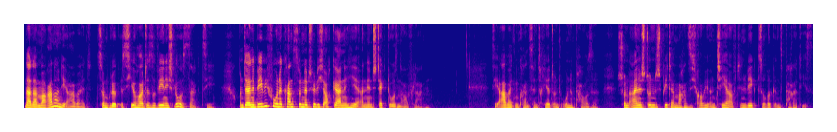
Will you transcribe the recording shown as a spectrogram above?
Na, dann mal ran an die Arbeit. Zum Glück ist hier heute so wenig los, sagt sie. Und deine Babyfone kannst du natürlich auch gerne hier an den Steckdosen aufladen. Sie arbeiten konzentriert und ohne Pause. Schon eine Stunde später machen sich Robby und Thea auf den Weg zurück ins Paradies.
